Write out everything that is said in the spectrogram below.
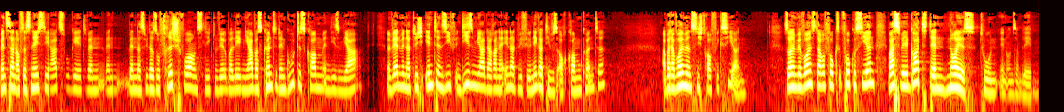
Wenn es dann auf das nächste Jahr zugeht, wenn, wenn, wenn das wieder so frisch vor uns liegt und wir überlegen, ja, was könnte denn Gutes kommen in diesem Jahr, dann werden wir natürlich intensiv in diesem Jahr daran erinnert, wie viel Negatives auch kommen könnte. Aber da wollen wir uns nicht drauf fixieren sondern wir wollen uns darauf fokussieren, was will Gott denn Neues tun in unserem Leben?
